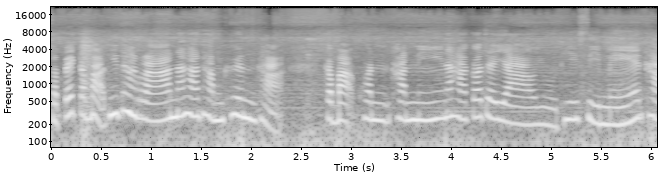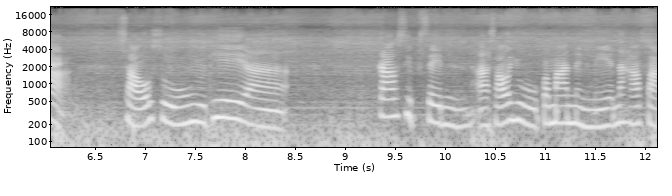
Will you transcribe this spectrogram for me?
สเปคกระบะที่ทางร้านนะคะทำขึ้นค่ะ กระบะคันคันนี้นะคะ ก็จะยาวอยู่ที่ 4 เมตรค่ะ เสาสูงอยู่ที่90 เซนอ่าเสาอยู่ประมาณ 1 เมตรนะคะ ฝา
